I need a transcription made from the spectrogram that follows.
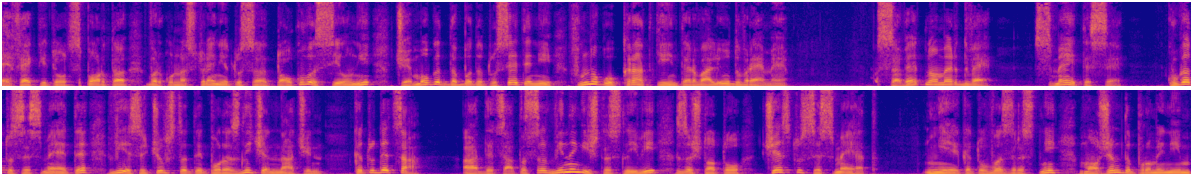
Ефектите от спорта върху настроението са толкова силни, че могат да бъдат усетени в много кратки интервали от време. Съвет номер две. Смейте се. Когато се смеете, вие се чувствате по различен начин, като деца. А децата са винаги щастливи, защото често се смеят. Ние като възрастни можем да променим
